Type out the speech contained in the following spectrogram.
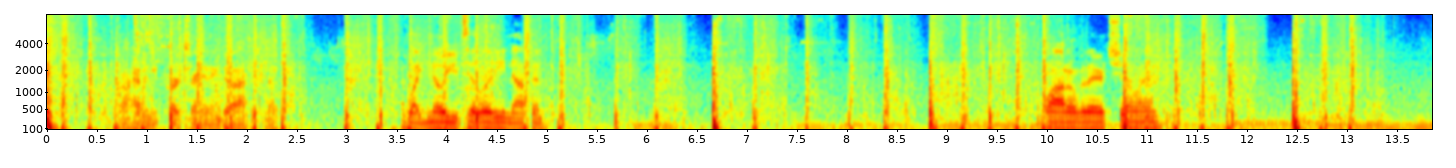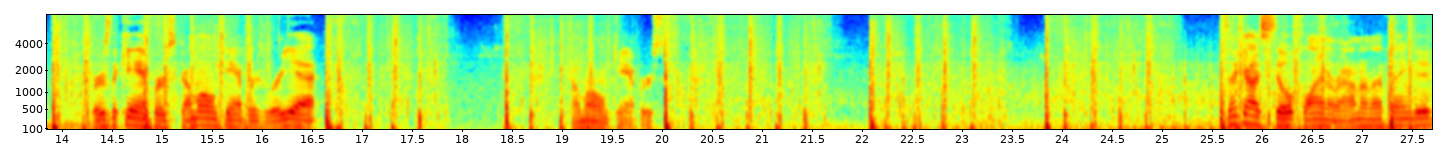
I don't have any perks or anything, do I? Nope. I have like no utility, nothing. Squad over there chilling. Where's the campers? Come on, campers. Where you at? Come on, campers. Is that guy still flying around on that thing, dude?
